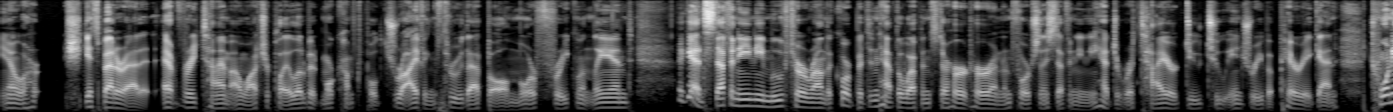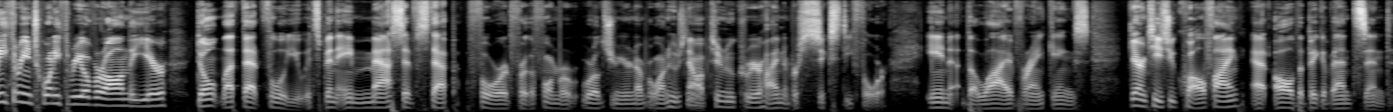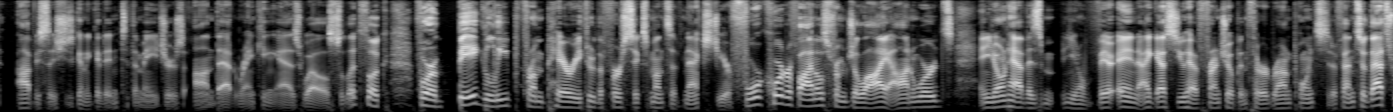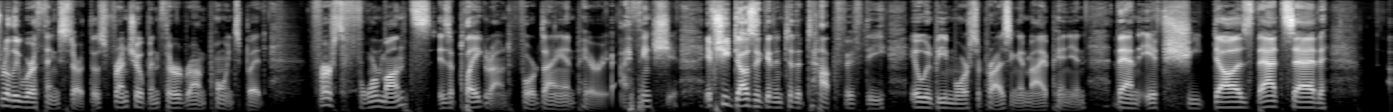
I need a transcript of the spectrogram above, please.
you know, her, she gets better at it every time I watch her play. A little bit more comfortable driving through that ball more frequently. And again, Stefanini moved her around the court, but didn't have the weapons to hurt her. And unfortunately, Stefanini had to retire due to injury. But Parry again, 23 and 23 overall in the year. Don't let that fool you. It's been a massive step forward for the former world junior number one, who's now up to a new career high number 64 in the live rankings guarantees you qualifying at all the big events, and obviously she's going to get into the majors on that ranking as well. So let's look for a big leap from parry through the first six months of next year. Four quarterfinals from July onwards, and you don't have as you know, very, and I guess you have French Open third round points to defend. So that's really where things start. Those French Open third round points, but first four months is a playground for Diane Parry. I think she, if she doesn't get into the top 50, it would be more surprising, in my opinion, than if she does. That said,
